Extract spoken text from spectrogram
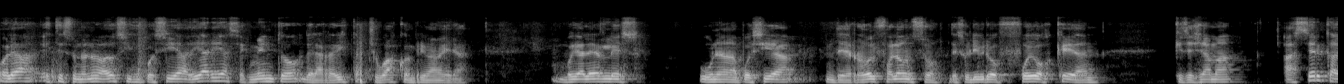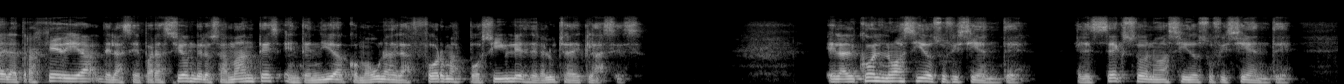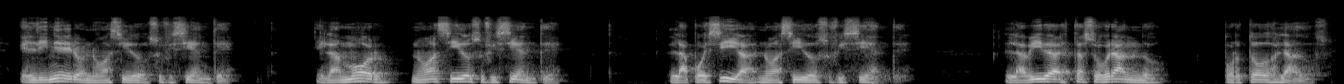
Hola, esta es una nueva dosis de poesía diaria, segmento de la revista Chubasco en Primavera. Voy a leerles una poesía de Rodolfo Alonso, de su libro Fuegos Quedan, que se llama Acerca de la tragedia de la separación de los amantes, entendida como una de las formas posibles de la lucha de clases. El alcohol no ha sido suficiente, el sexo no ha sido suficiente, el dinero no ha sido suficiente el amor no ha sido suficiente. La poesía no ha sido suficiente. La vida está sobrando por todos lados.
